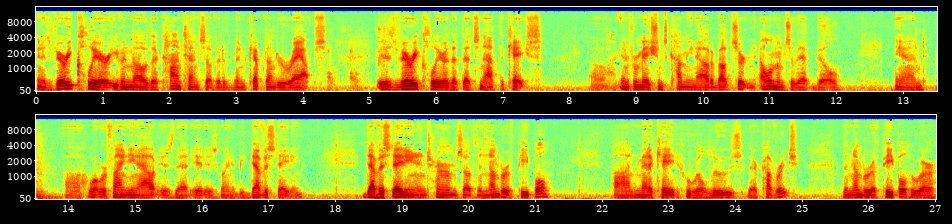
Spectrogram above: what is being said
And it's very clear, even though the contents of it have been kept under wraps, it is very clear that that's not the case. Uh, information's coming out about certain elements of that bill, and uh, what we're finding out is that it is going to be devastating. Devastating in terms of the number of people on Medicaid who will lose their coverage, the number of people who are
